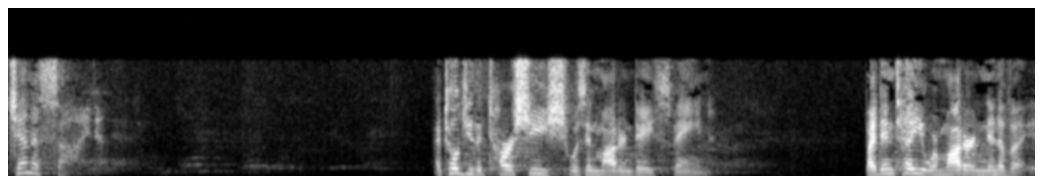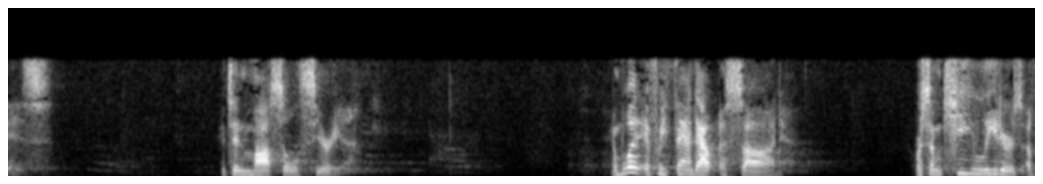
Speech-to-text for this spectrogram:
genocide. I told you that Tarshish was in modern day Spain. But I didn't tell you where modern Nineveh is. It's in Mosul, Syria. And what if we found out Assad or some key leaders of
